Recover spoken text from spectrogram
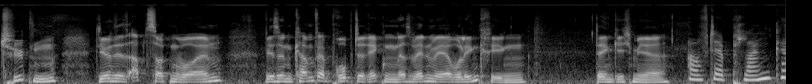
Typen, die uns jetzt abzocken wollen. Wir sind kampferprobte Recken, das werden wir ja wohl hinkriegen. Denke ich mir. Auf der Planke?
